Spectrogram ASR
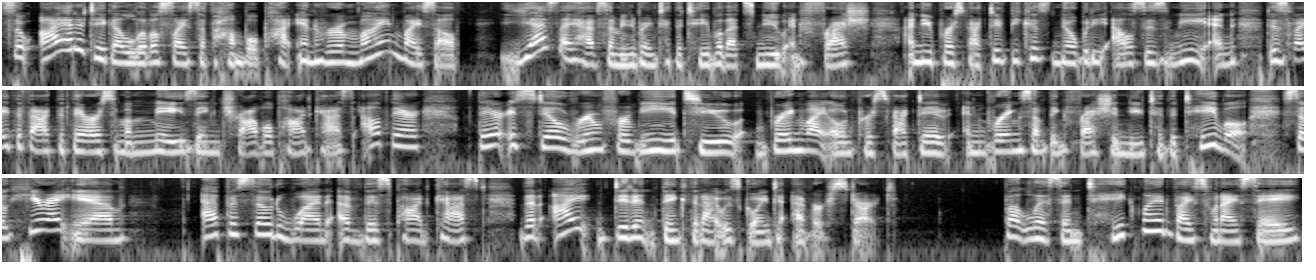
So I had to take a little slice of humble pie and remind myself yes, I have something to bring to the table that's new and fresh, a new perspective because nobody else is me. And despite the fact that there are some amazing travel podcasts out there, there is still room for me to bring my own perspective and bring something fresh and new to the table. So here I am episode one of this podcast that I didn't think that I was going to ever start. But listen, take my advice when I say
